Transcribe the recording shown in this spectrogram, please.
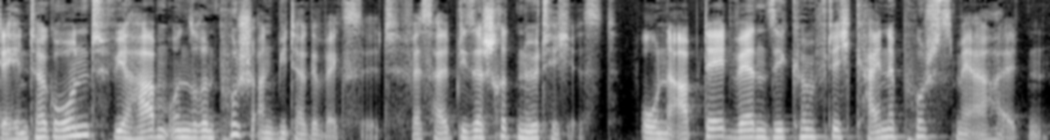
Der Hintergrund, wir haben unseren Push-Anbieter gewechselt, weshalb dieser Schritt nötig ist. Ohne Update werden Sie künftig keine Pushs mehr erhalten.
